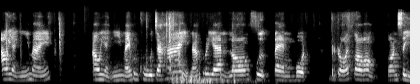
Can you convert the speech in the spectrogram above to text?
เอาอย่างนี้ไหม เอาอย่างนี้ไหมคุณครูจะให้นักเรียนลองฝึกแต่งบทร้อยกรองกรอนสี่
